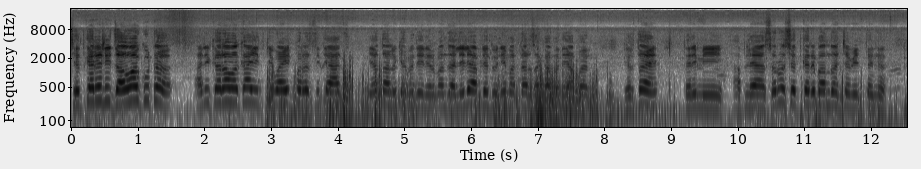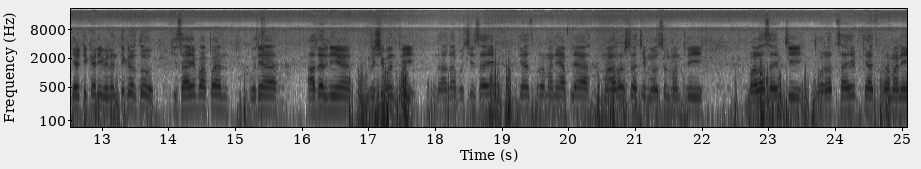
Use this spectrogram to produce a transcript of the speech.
शेतकऱ्यांनी जावा कुठं आणि करावं काय इतकी वाईट परिस्थिती आज या तालुक्यामध्ये निर्माण झालेली आहे. आपल्या दोन्ही मतदारसंघामध्ये आपण फिरताय. तरी मी आपल्या सर्व शेतकरी बांधवांच्या व्यक्तीनं या ठिकाणी विनंती करतो की साहेब आपण उद्या आदरणीय कृषी मंत्री दादा भुसे साहेब त्याचप्रमाणे आपल्या महाराष्ट्राचे महसूल मंत्री बाळासाहेबजी थोरात साहेब त्याचप्रमाणे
